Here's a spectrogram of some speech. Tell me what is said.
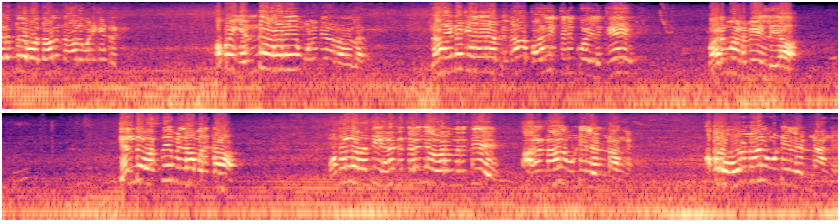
இடத்துல பார்த்தாலும் நாலு மணிக்கிட்டு இருக்கு. அப்ப எந்த வேலையும் முழுமையா நடக்கல. நான் என்ன கேட்கிறேன் அப்படின்னா பள்ளி திருக்கோயிலுக்கு வருமானமே இல்லையா? எந்த வசதியும் இல்லாம இருக்கா? முதல்ல வந்து எனக்கு தெரிஞ்ச விவரம் இருக்கு. அரை நாள் உண்டியில் இருந்தாங்க அப்புறம் ஒரு நாள் உண்டியில் இருந்தாங்க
